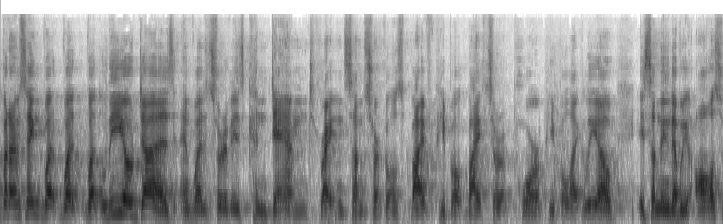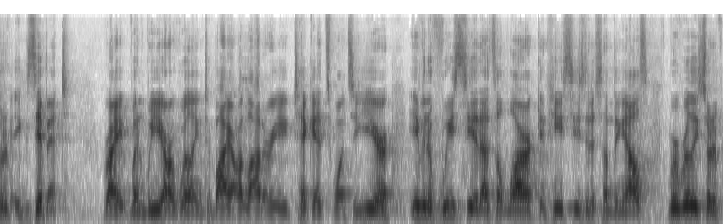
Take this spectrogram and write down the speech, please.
but I'm saying what, what, what Leo does and what sort of is condemned, right, in some circles by people, by sort of poor people like Leo, is something that we all sort of exhibit right, when we are willing to buy our lottery tickets once a year, even if we see it as a lark and he sees it as something else, we're really sort of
